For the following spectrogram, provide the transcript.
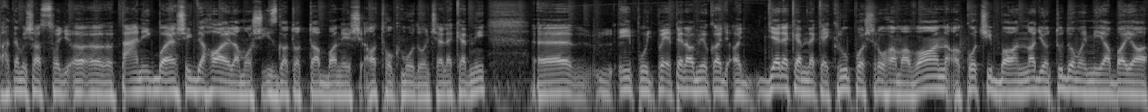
hát nem is az, hogy pánikba esik, de hajlamos izgatottabban és adhok módon cselekedni. Épp úgy például mondjuk a, a gyerekemnek egy krupos rohama van, a kocsiban nagyon tudom, hogy mi a baja,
